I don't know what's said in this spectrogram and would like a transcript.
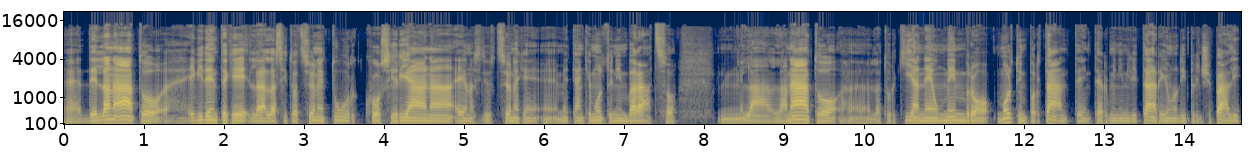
eh, della Nato. È evidente che la, la, situazione turco-siriana è una situazione che eh, mette anche molto in imbarazzo la, la Nato, eh, la Turchia ne è un membro molto importante in termini militari, uno dei principali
